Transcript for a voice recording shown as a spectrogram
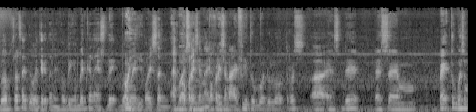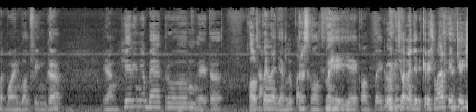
belum selesai tuh ceritanya. Hobi ngeband kan SD Oh, bawain iya. Poison eh Operation, Operation Ivy. Operation Ivy tuh gue dulu terus uh, SD SMP tuh gue sempat bawain Goldfinger yang Here in your bedroom Hmm. ya itu Coldplay lah jangan lupa. terus Coldplay ya Coldplay. Gue pernah jadi Chris Martin cuy.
